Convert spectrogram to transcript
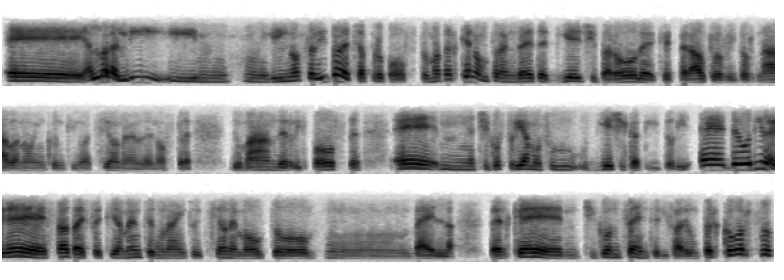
E allora lì il nostro editore ci ha proposto, ma perché non prendete 10 parole che peraltro ritornavano in continuazione nelle nostre domande e risposte e mh, ci costruiamo su 10 capitoli? E devo dire che è stata effettivamente una intuizione molto mh, bella perché ci consente di fare un percorso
